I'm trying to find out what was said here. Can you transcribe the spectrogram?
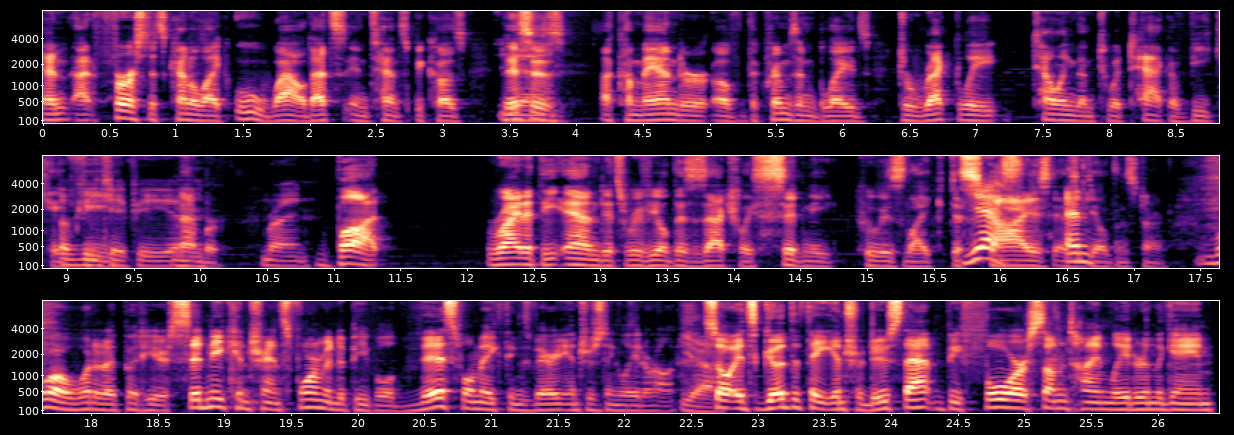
And at first, it's kind of like, ooh, wow, that's intense because this Yeah. is a commander of the Crimson Blades directly telling them to attack a VKP, A VKP, yeah. member. Right. But right at the end, it's revealed this is actually Sydney, who is like disguised as and- Guildenstern. Whoa, what did I put here? Sydney can transform into people. This will make things very interesting later on. Yeah. So it's good that they introduce that before sometime later in the game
